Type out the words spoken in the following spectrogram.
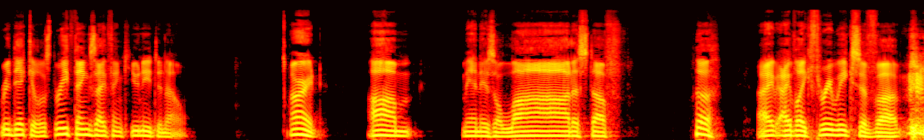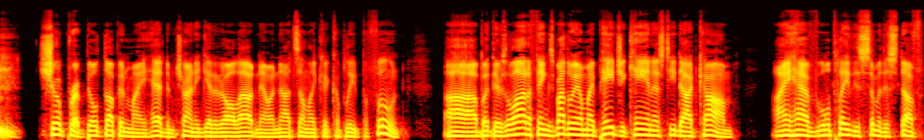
Ridiculous. Three things I think you need to know. All right. Um, man, there's a lot of stuff. Huh. I, I have like three weeks of uh, show prep built up in my head. I'm trying to get it all out now and not sound like a complete buffoon. Uh, but there's a lot of things. By the way, on my page at knst.com, I have, we'll play this, some of this stuff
